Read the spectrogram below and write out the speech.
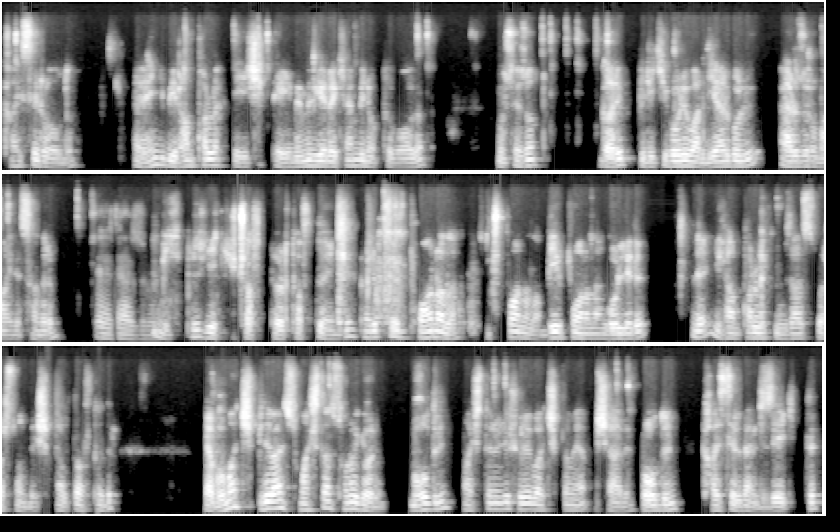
Kayseri oldu. Herhangi bir İlhan Parlak değişik değmemiz gereken bir nokta bu adam. Bu sezon garip bir iki golü var. Diğer golü Erzurum'aydı sanırım. Evet Erzurum. Bir, bir 3 hafta 4 hafta önce. Garip bir puan alan, 3 puan alan, 1 puan alan golleri de İlhan Parlak imzası var son 5-6 haftadır. Ya bu maç bir de ben maçtan sonra gördüm. Boldrin maçtan önce şöyle bir açıklama yapmış abi. Boldrin Kayseri'den Rize'ye gitti.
